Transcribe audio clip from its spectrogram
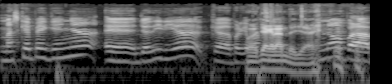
més que pequeña, eh, jo diria que... Perquè Bueno, ja grande ja, eh? No, però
